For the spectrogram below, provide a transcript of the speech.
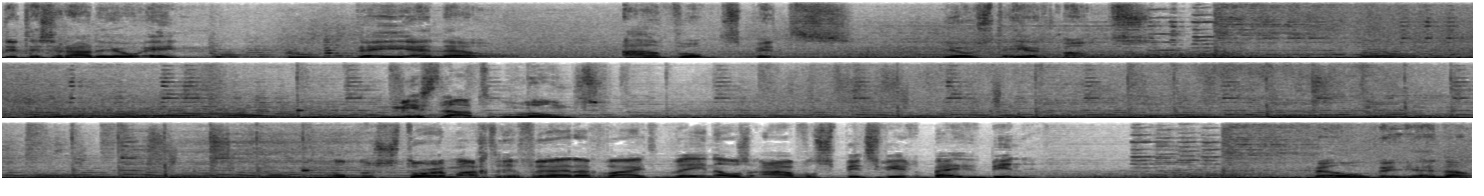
Dit is Radio 1. WNL. Avondspits. Joost Eerdmans. Misdaad loont. Op een stormachtige vrijdag waait WNL's avondspits weer bij u binnen. Bel WNL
